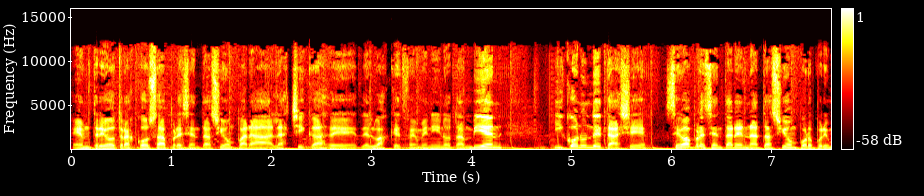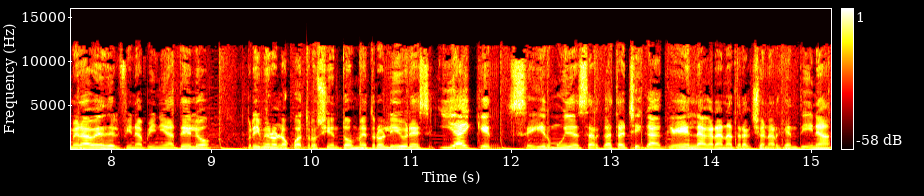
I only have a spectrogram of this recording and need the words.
entre otras cosas, presentación para las chicas de- del básquet femenino también. Y con un detalle, se va a presentar en natación por primera vez Delfina Piñatelo, primero en los 400 metros libres, y hay que seguir muy de cerca a esta chica, que es la gran atracción argentina,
